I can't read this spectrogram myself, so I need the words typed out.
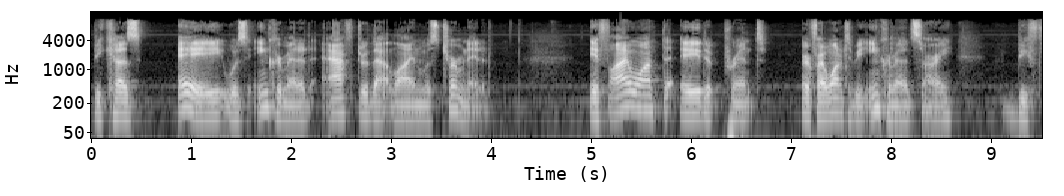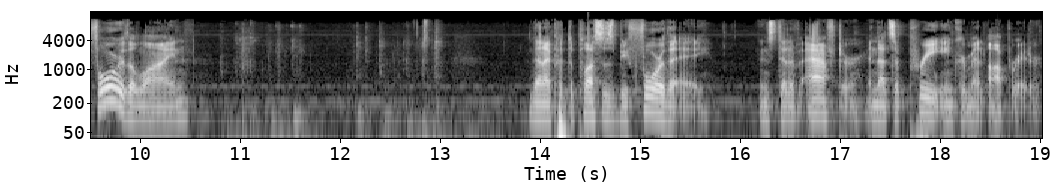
Because A was incremented after that line was terminated. If I want the A to print, or if I want it to be incremented, sorry, before the line, then I put the pluses before the A instead of after, and that's a pre-increment operator.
